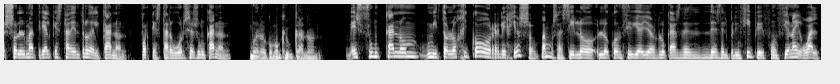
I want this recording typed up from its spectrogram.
solo el material que está dentro del canon, porque Star Wars es un canon. Bueno, ¿cómo que un canon? es un canon mitológico o religioso. Vamos, así lo, concibió George Lucas desde el principio y funciona igual.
